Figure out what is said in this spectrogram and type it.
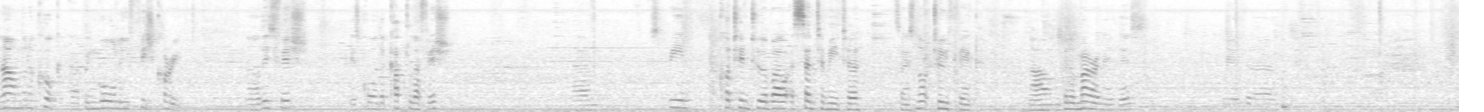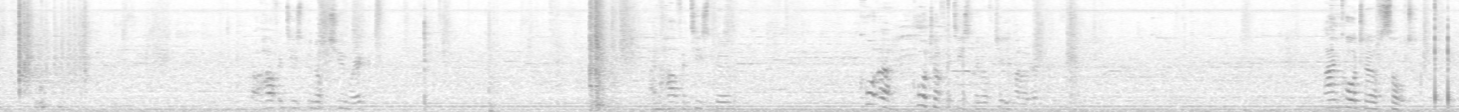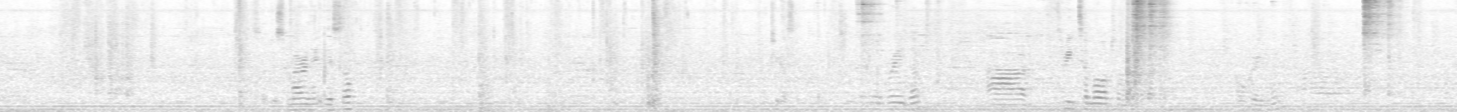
Now I'm going to cook a Bengali fish curry. Now this fish is called the Katla fish. Um, it's been cut into about a centimeter, so it's not too thick. Now I'm going to marinate this with um, about half a teaspoon of turmeric and half a teaspoon, quarter, quarter of a teaspoon of chili powder and quarter of salt. So just marinate this up. Cheers. We'll grate them. Uh, three tomatoes. I'll grate them.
